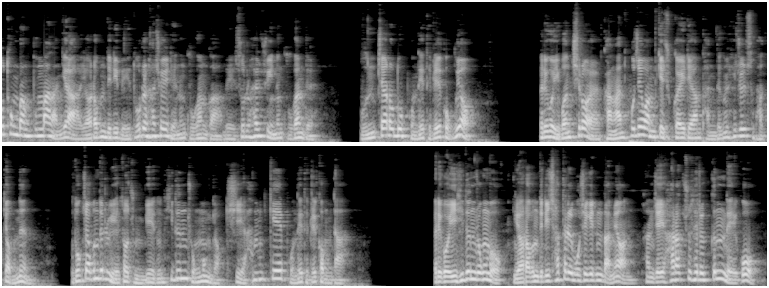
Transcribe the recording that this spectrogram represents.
소통방뿐만 아니라 여러분들이 매도를 하셔야 되는 구간과 매수를 할 수 있는 구간들 문자로도 보내드릴 거고요. 그리고 이번 7월 강한 호재와 함께 주가에 대한 반등을 해줄 수밖에 없는 구독자분들을 위해서 준비해둔 히든 종목 역시 함께 보내드릴 겁니다. 그리고 이 히든 종목 여러분들이 차트를 보시게 된다면 현재 하락 추세를 끝내고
